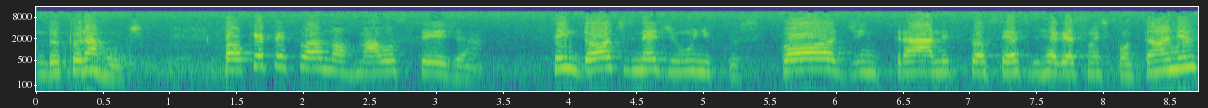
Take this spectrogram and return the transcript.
Doutora Ruth, qualquer pessoa normal, ou seja, sem dotes mediúnicos, pode entrar nesse processo de regressão espontânea?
